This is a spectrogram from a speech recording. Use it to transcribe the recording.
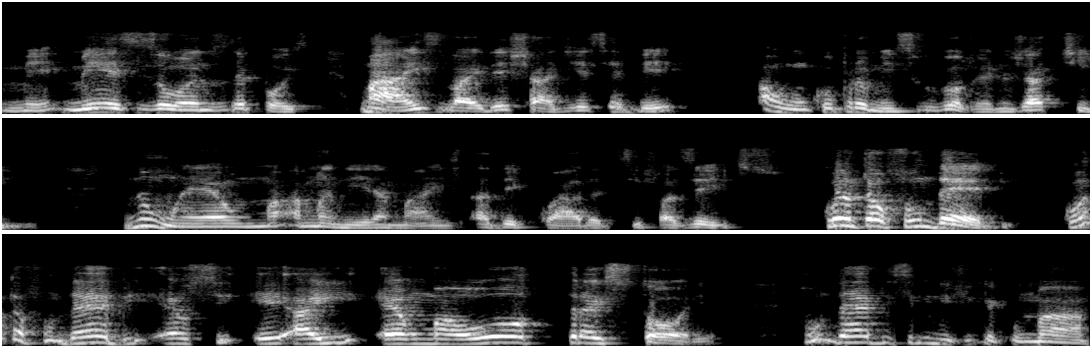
meses ou anos depois, mas vai deixar de receber algum compromisso que o governo já tinha. Não é uma, a maneira mais adequada de se fazer isso. Quanto ao Fundeb, quanto ao Fundeb, é o, aí é uma outra história. Fundeb significa que uma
